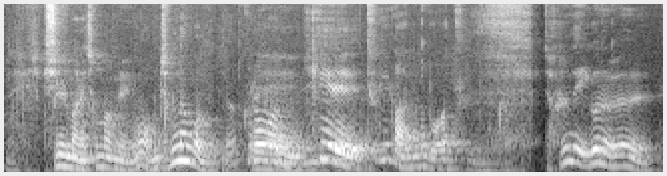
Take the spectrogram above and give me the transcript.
네. 17일 만에 천만 명이면 엄청난 겁니다. 그러면 네. 이게 투기가 아니고 뭐가 투기입니까? 자 그런데 이거는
